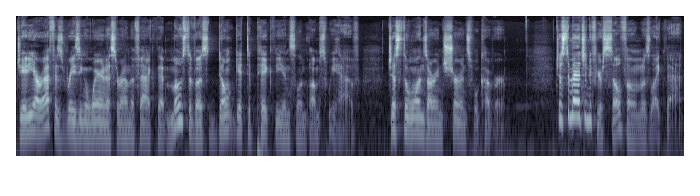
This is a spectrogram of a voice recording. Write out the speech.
JDRF is raising awareness around the fact that most of us don't get to pick the insulin pumps we have, just the ones our insurance will cover. Just imagine if your cell phone was like that.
